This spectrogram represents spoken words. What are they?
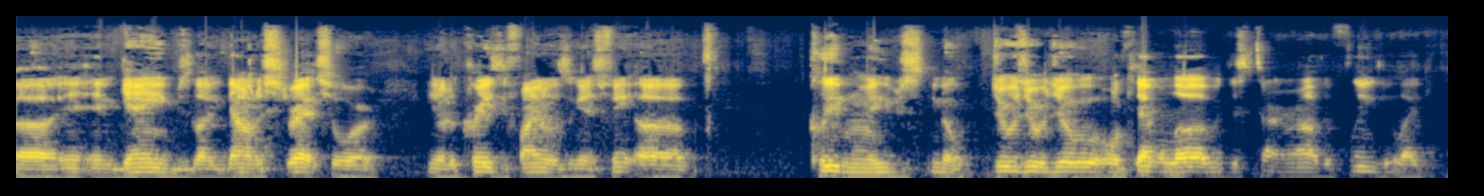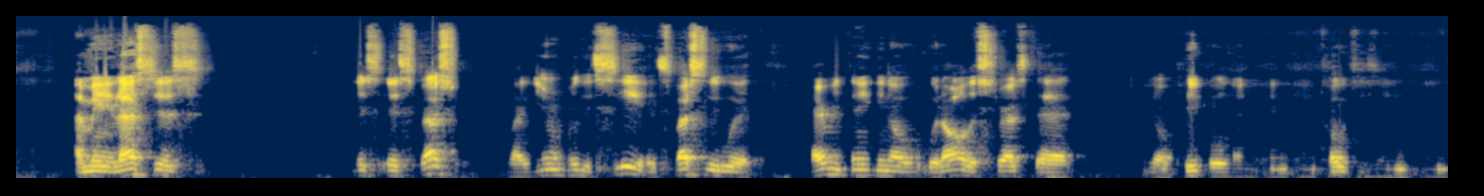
uh, in, in, games like down the stretch, or you know the crazy finals against uh, Cleveland when he was you know dribble dribble dribble or Kevin Love and just turn around and flings it like I mean, that's just it's it's special. Like you don't really see it, especially with everything, you know, with all the stress that you know people and, and, and coaches and, and,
